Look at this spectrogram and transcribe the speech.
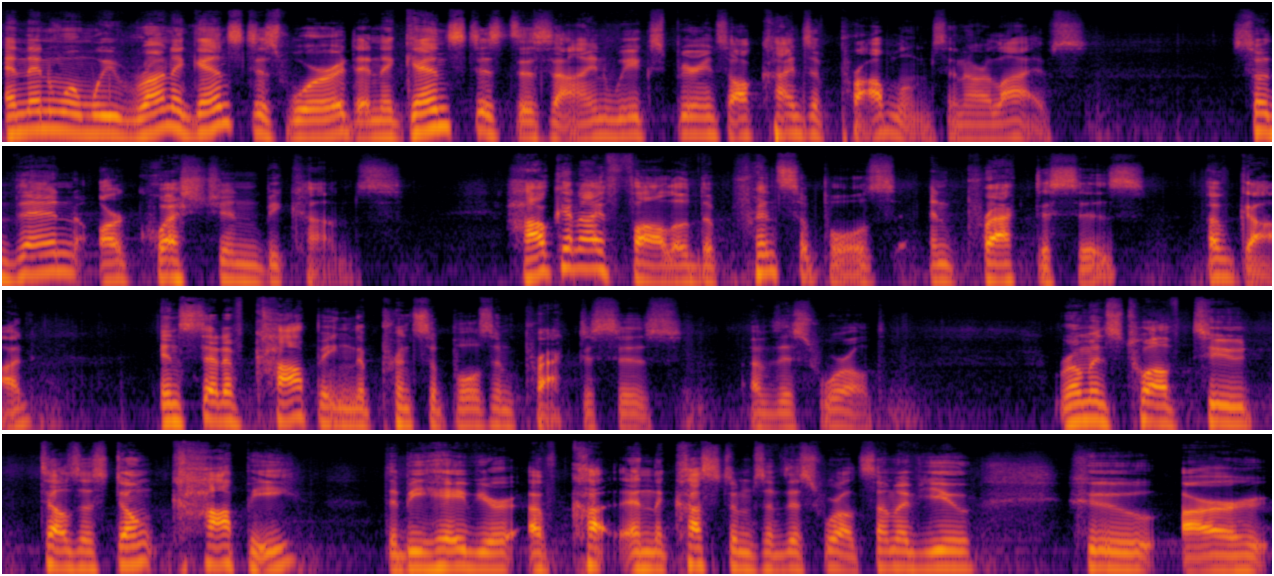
And then when we run against His word and against His design, we experience all kinds of problems in our lives. So then our question becomes how can I follow the principles and practices of God instead of copying the principles and practices of this world? Romans 12, 2 tells us don't copy the behavior of cu- and the customs of this world. Some of you who are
